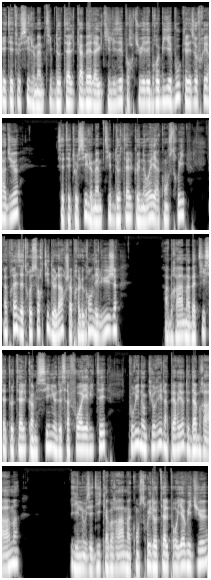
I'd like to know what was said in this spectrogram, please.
était aussi le même type d'autel qu'Abel a utilisé pour tuer des brebis et boucs et les offrir à Dieu. C'était aussi le même type d'autel que Noé a construit après être sorti de l'arche après le grand déluge. Abraham a bâti cet autel comme signe de sa foi héritée pour inaugurer la période d'Abraham. Il nous est dit qu'Abraham a construit l'autel pour Yahweh Dieu.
